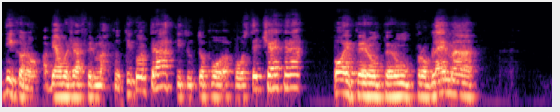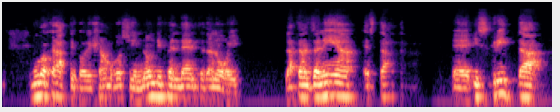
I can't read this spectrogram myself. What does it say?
dicono abbiamo già firmato tutti i contratti, tutto a posto, eccetera, poi per un, per un problema burocratico, diciamo così, non dipendente da noi, la Tanzania è stata eh, iscritta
